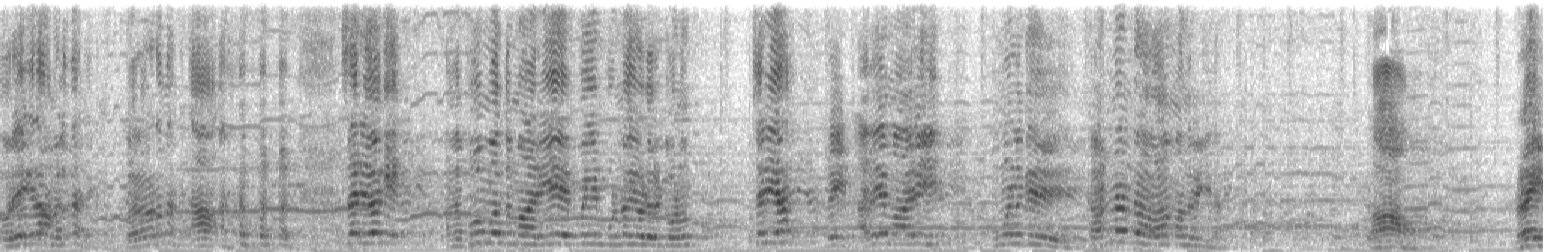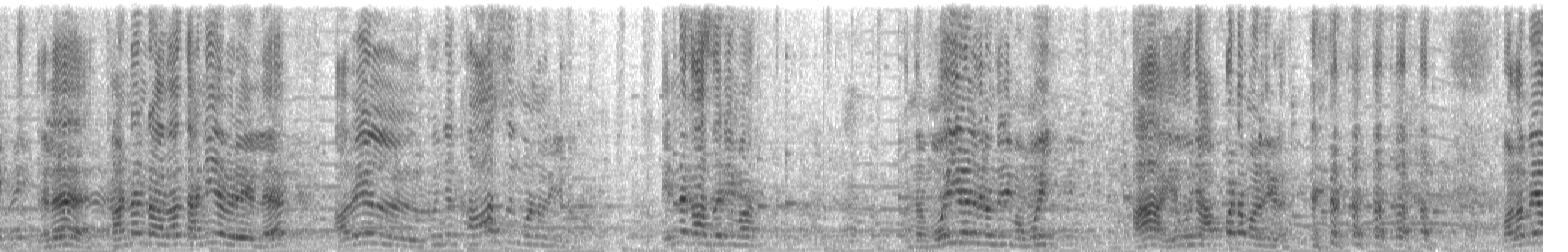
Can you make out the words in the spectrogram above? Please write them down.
ஒரே கிராமம் இல்லை தானே? வேற இடம் தானே? ஆ. சரி ஓகே அந்த பூங்கொத்து மாதிரியே எப்பயும் புன்னகையோட இருக்கணும். சரியா? ரைட் அதே மாதிரி உங்களுக்கு கண்ணன் ராவா வந்திருக்கீங்க வாவ் ரைட் இதுல கண்ணன் ராவா தனியா வரே இல்ல. கொஞ்சம் காசு கொண்டு இருக்கணும் என்ன காசு தெரியுமா? அந்த மொய் எழுதுறது தெரியுமா மொய்? ஆ இது கொஞ்சம் அப்பட்டம் எழுதுகிறது பழமையா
